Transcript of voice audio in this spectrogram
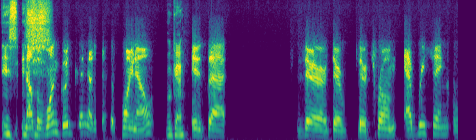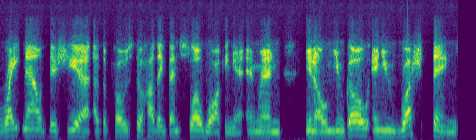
It's, it's now, the one good thing I'd like to point out okay. is that they're they're they're throwing everything right now this year as opposed to how they've been slow walking it. And when you know you go and you rush things,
